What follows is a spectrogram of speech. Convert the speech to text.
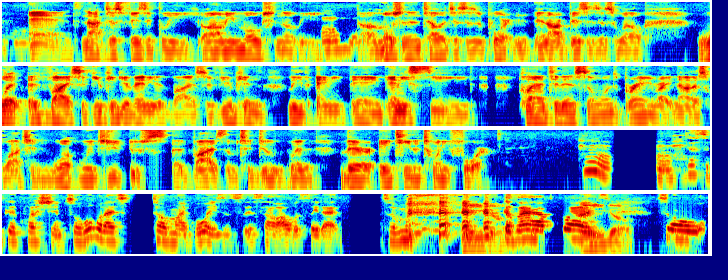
Mm-hmm. And not just physically, um, emotionally. Mm-hmm. Uh, emotional intelligence is important in our business as well. What advice, if you can give any advice, if you can leave anything, any seed planted in someone's brain right now that's watching, what would you advise them to do when they're 18 to 24? Hmm, that's a good question. So, what would I tell my boys? Is, is how I would say that to because I have sons. There you go. So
